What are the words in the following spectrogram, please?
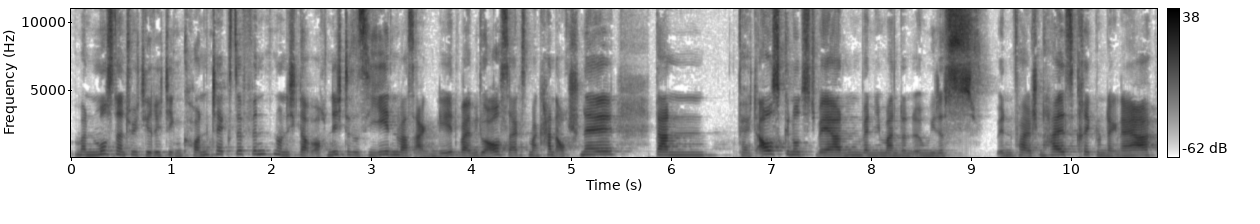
man muss natürlich die richtigen Kontexte finden. Und ich glaube auch nicht, dass es jeden was angeht, weil wie du auch sagst, man kann auch schnell dann vielleicht ausgenutzt werden, wenn jemand dann irgendwie das in den falschen Hals kriegt und denkt, naja,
